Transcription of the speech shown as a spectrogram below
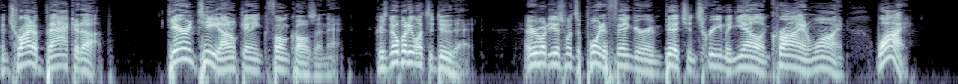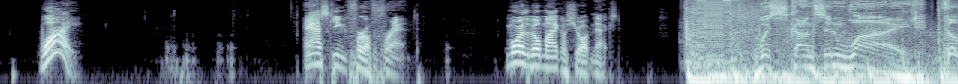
and try to back it up. Guaranteed, I don't get any phone calls on that because nobody wants to do that. Everybody just wants to point a finger and bitch and scream and yell and cry and whine. Why? Why? Asking for a friend. More of the Bill Michaels show up next. Wisconsin wide, the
